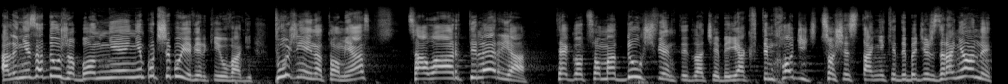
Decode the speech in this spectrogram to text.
Ale nie za dużo, bo on nie, nie potrzebuje wielkiej uwagi. Później natomiast cała artyleria tego, co ma Duch Święty dla ciebie, jak w tym chodzić, co się stanie, kiedy będziesz zraniony,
